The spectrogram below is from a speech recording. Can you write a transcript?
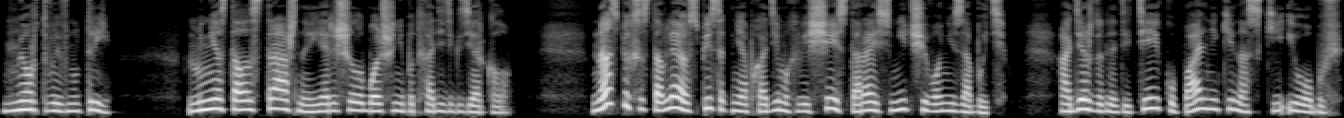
мертвой внутри. Мне стало страшно, и я решила больше не подходить к зеркалу. Наспех составляю список необходимых вещей, стараясь ничего не забыть. Одежда для детей, купальники, носки и обувь.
